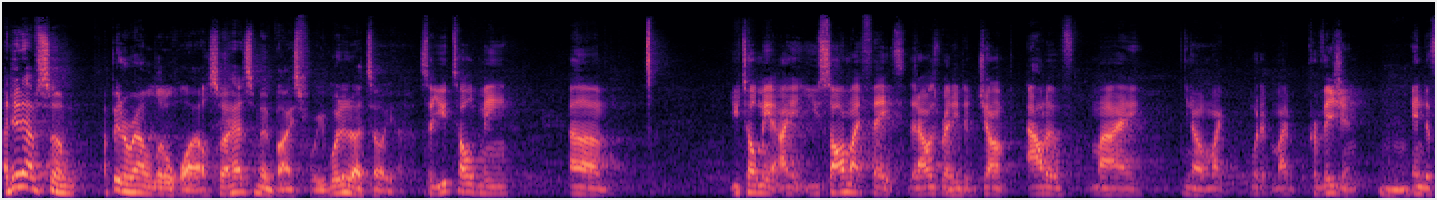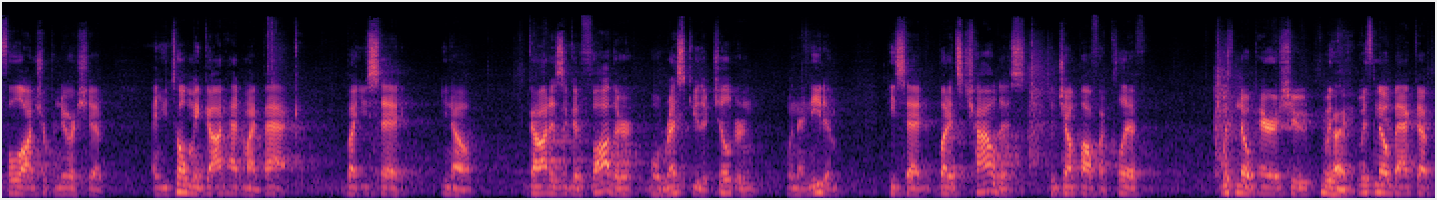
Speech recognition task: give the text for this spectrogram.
I did have some. I've been around a little while, so I had some advice for you. What did I tell you? So you told me um, you told me I you saw my faith that I was ready to jump out of my you know my what my provision mm-hmm. into full entrepreneurship. And you told me God had my back but you said you know God is a good father will rescue their children when they need him. He said but it's childish to jump off a cliff with no parachute with, right. with no backup.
